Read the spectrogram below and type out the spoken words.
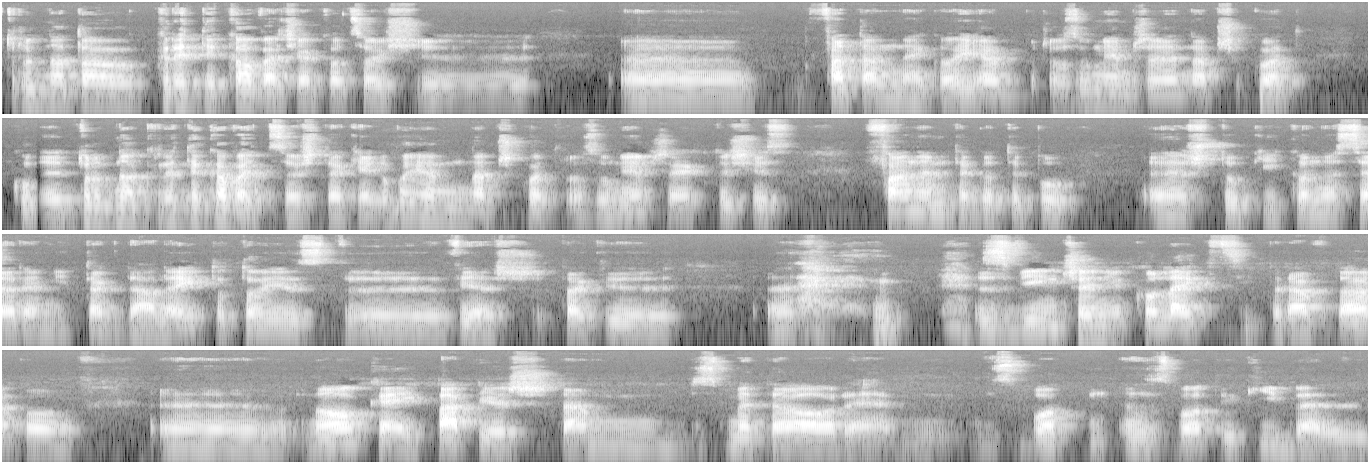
trudno to krytykować jako coś e, fatalnego. Ja rozumiem, że na przykład trudno krytykować coś takiego, bo ja na przykład rozumiem, że jak ktoś jest fanem tego typu sztuki, koneserem i tak dalej, to to jest, wiesz, tak e, zwieńczenie kolekcji, prawda? Bo no okej, papież tam z meteorem, złoty, złoty kibel,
